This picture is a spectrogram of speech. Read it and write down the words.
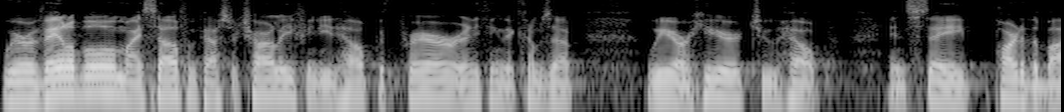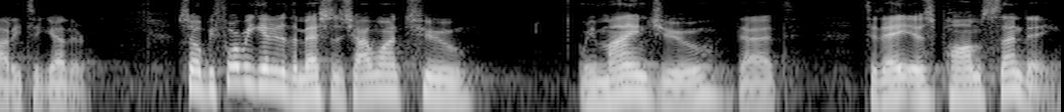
We're available, myself and Pastor Charlie, if you need help with prayer or anything that comes up. We are here to help and stay part of the body together. So, before we get into the message, I want to remind you that today is Palm Sunday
